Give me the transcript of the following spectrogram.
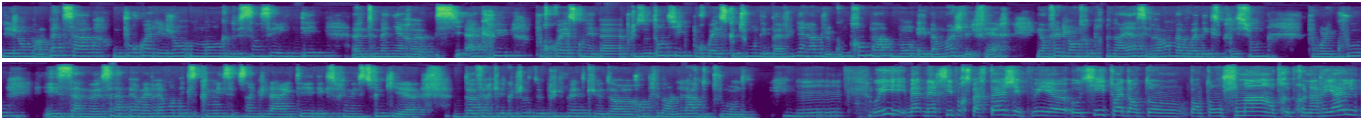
les gens parlent pas de ça ou pourquoi les gens manquent de sincérité de manière euh, si accrue Pourquoi est-ce qu'on n'est pas plus authentique? Pourquoi est-ce que tout le monde n'est pas vulnérable? Je comprends pas. Bon, et eh ben moi je vais le faire. Et en fait, l'entrepreneuriat, c'est vraiment ma voie d'expression pour le coup, et ça me ça me permet vraiment d'exprimer cette singularité, d'exprimer ce truc et euh, de faire quelque chose de plus chouette que de rentrer dans l'art de tout le monde. Mmh. Oui, merci pour ce partage. Et puis aussi, toi, dans ton, dans ton chemin entrepreneurial,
